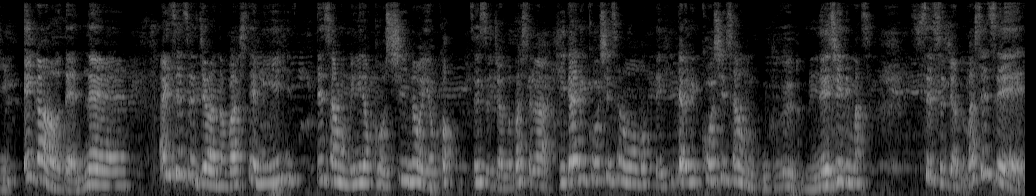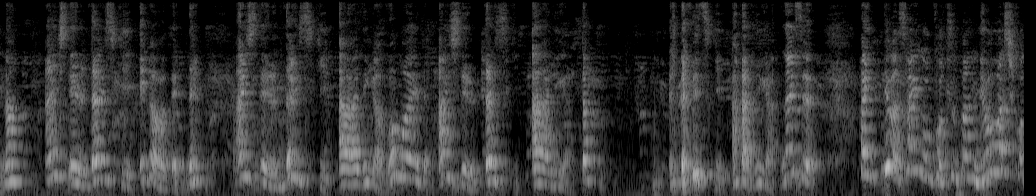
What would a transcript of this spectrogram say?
き笑顔でね。はい背筋を伸ばして右手さんを右の腰の横。背筋を伸ばしたら左腰さんを持って左腰さんをぐねじります。背筋を伸ばしてせーの。愛してる大好き笑顔でね。愛してる大好きありがとう。愛してる大好きありがとう。大好き。ありがナイス。はいでは最後骨盤両足骨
